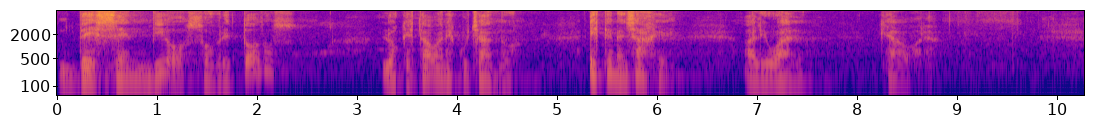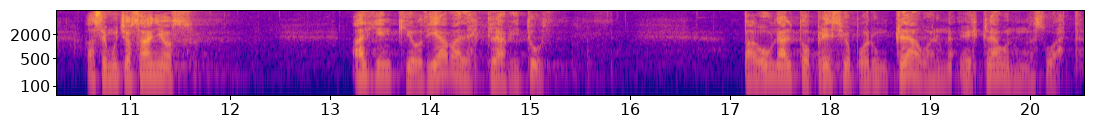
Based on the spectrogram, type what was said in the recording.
descendió sobre todos los que estaban escuchando este mensaje, al igual que ahora. Hace muchos años, alguien que odiaba la esclavitud pagó un alto precio por un clavo, en esclavo en una subasta.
